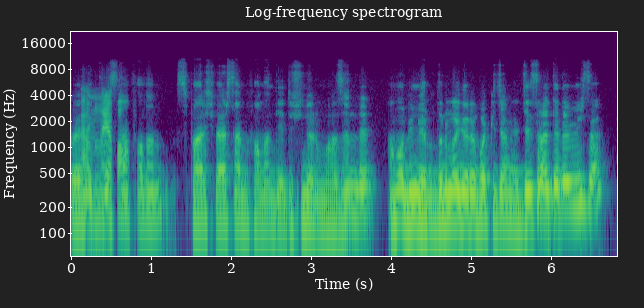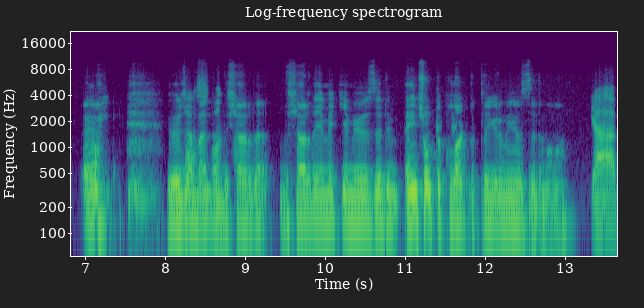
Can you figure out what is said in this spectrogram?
böyle Ben bunu McDonald's'tan yapamam. falan sipariş versem mi falan diye düşünüyorum bazen de. Ama bilmiyorum duruma göre bakacağım ya. Cesaret edebilirsem eğer vereceğim Ya ben de dışarıda dışarıda yemek yemeyi özledim. En çok da kulaklıkla yürümeyi özledim ama. Ya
